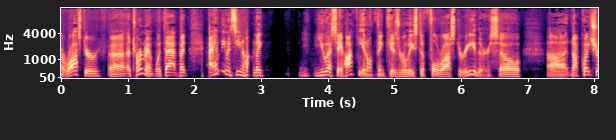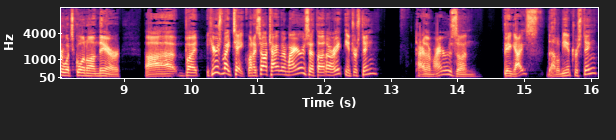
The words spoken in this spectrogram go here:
a roster, uh, a tournament with that. But I haven't even seen like USA Hockey, I don't think has released a full roster either. So, uh, not quite sure what's going on there. Uh, but here's my take. When I saw Tyler Myers, I thought, all right, interesting. Tyler Myers on big ice. That'll be interesting.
